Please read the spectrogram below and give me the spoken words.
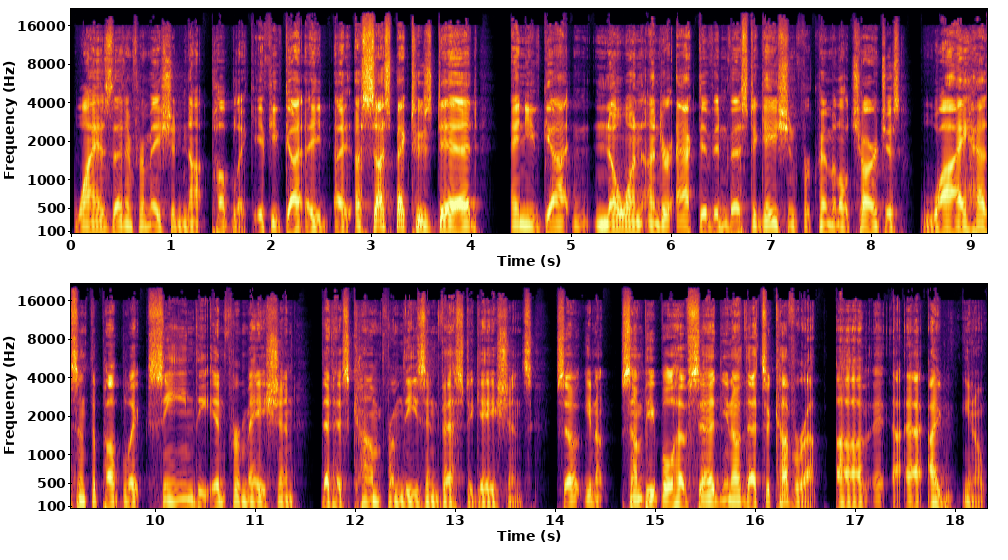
why is that information not public? If you've got a, a, a suspect who's dead and you've got no one under active investigation for criminal charges, why hasn't the public seen the information that has come from these investigations? So, you know, some people have said, you know, that's a cover up. Uh, I, you know,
